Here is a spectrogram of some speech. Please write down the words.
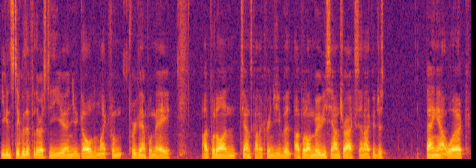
you can stick with it for the rest of the year and you're golden. Like from for example me, I put on sounds kind of cringy, but I put on movie soundtracks and I could just bang out work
